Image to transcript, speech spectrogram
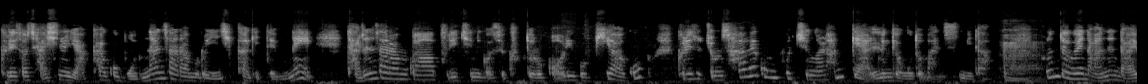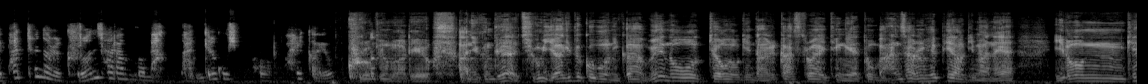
그래서 자신을 약하고 못난 사람으로 인식하기 때문에 다른 사람과 부딪히는 것을 극도로 꺼리고 피하고 그래서 좀 사회 공포증을 함께 앓는 경우도 많습니다. 음. 그런데 왜 나는 나의 파트너를 그런 사람으로 막 만들고 싶어 할까요? 그러게 말이에요. 아니 근데 지금 이야기 듣고 보니까 왜 너 저기 날 가스라이팅해 또 만사를 회피하기만 해 이런 게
